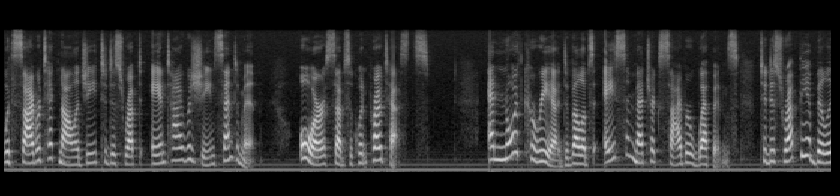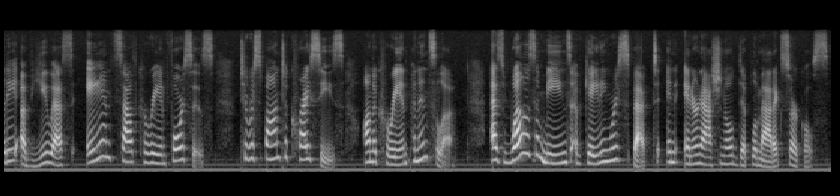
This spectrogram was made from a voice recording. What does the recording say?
with cyber technology to disrupt anti-regime sentiment or subsequent protests. And North Korea develops asymmetric cyber weapons to disrupt the ability of U.S. and South Korean forces to respond to crises on the Korean Peninsula, as well as a means of gaining respect in international diplomatic circles.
